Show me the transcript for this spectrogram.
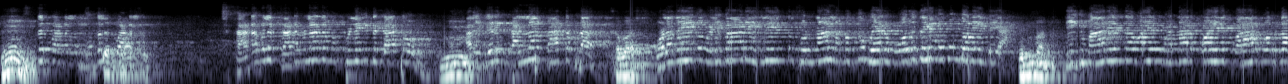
ம். சித்தர் பாடல் முதல் பாடல். கடவுளை கடவுளா நம்ம பிள்ளைகிட்ட காட்டணும். அதை வெறும் கல்லா குலதெய்வ வழிபாடு இல்லை என்று சொன்னால் நமக்கு வேற ஒரு தெய்வமும் துணை இல்லையா? உண்மை. நீங்க மாரியந்தா கோயில் மன்னார் வாரம் ஒருக்கா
